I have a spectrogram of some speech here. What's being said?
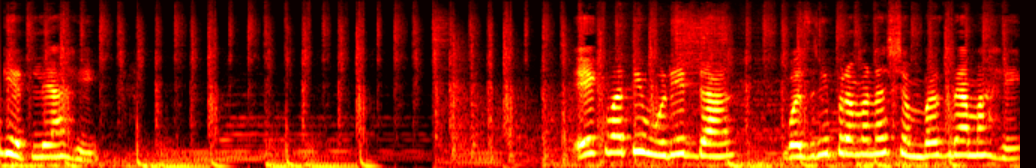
घेतले आहे. एक वाटी उडीद डाळ वजनी प्रमाणात शंभर ग्रॅम आहे.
